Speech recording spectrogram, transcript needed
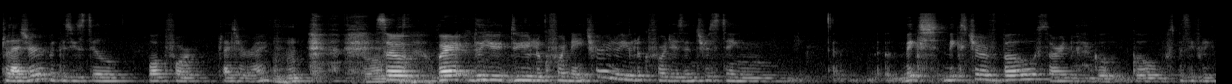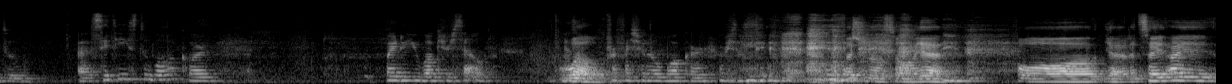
pleasure, because you still walk for pleasure, right? Mhm. Sure. So where do you do you look for nature? Or do you look for this interesting uh, mix mixture of both, or do you go go specifically to uh, cities to walk, or where do you walk yourself? As a Well- professional walker or something. professional. So yeah, for yeah, let's say I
